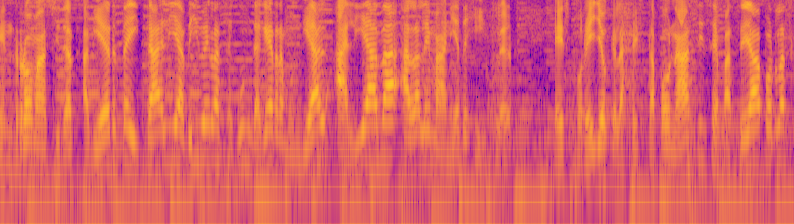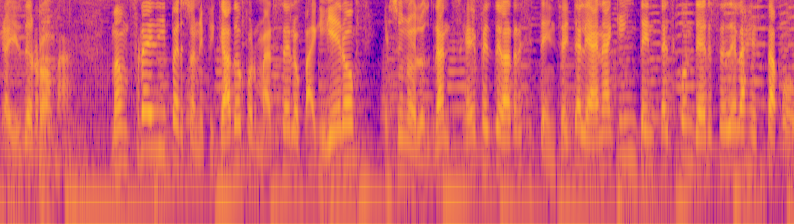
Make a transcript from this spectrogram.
En Roma Ciudad Abierta, Italia vive la Segunda Guerra Mundial aliada a la Alemania de Hitler. Es por ello que la Gestapo nazi se pasea por las calles de Roma. Manfredi, personificado por Marcelo Pagliero, es uno de los grandes jefes de la resistencia italiana que intenta esconderse de la Gestapo.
